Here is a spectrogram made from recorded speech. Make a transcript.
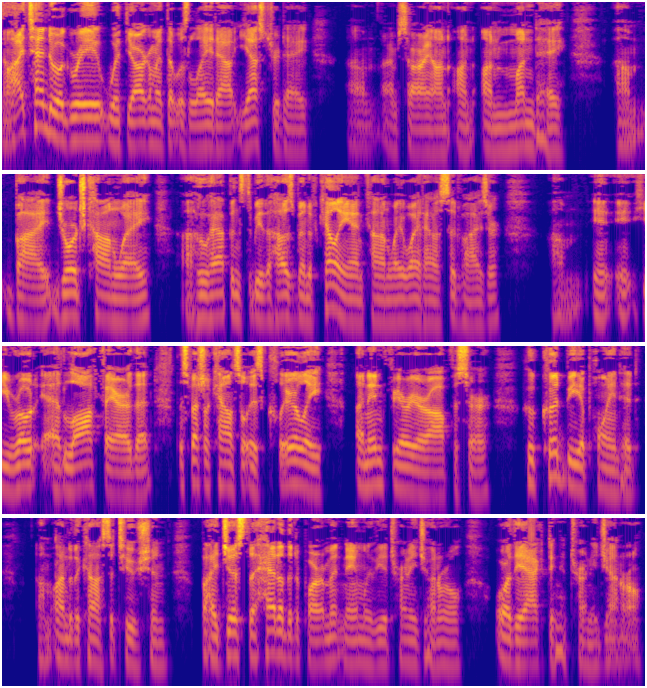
Now, I tend to agree with the argument that was laid out yesterday. Um, I'm sorry, on, on, on Monday um, by George Conway, uh, who happens to be the husband of Kellyanne Conway, White House advisor. Um, it, it, he wrote at Lawfare that the special counsel is clearly an inferior officer who could be appointed um, under the Constitution by just the head of the department, namely the Attorney General or the acting Attorney General.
